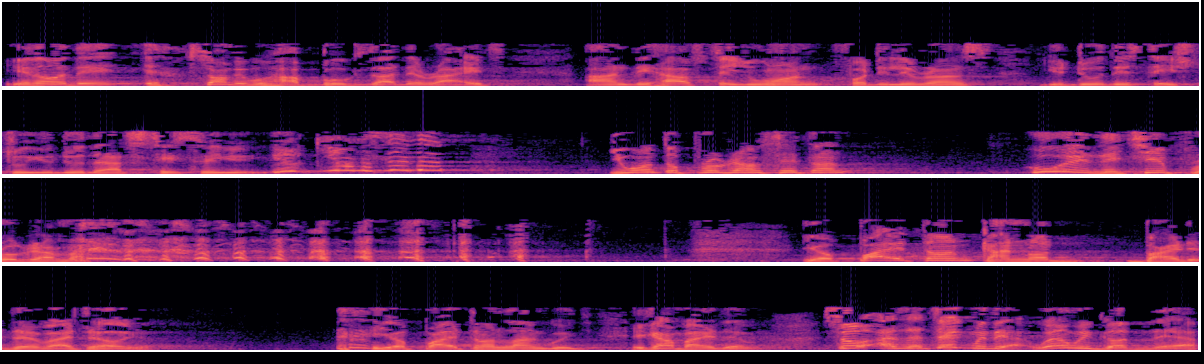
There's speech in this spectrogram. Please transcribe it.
You know, they, some people have books that they write, and they have stage one for deliverance. You do this stage two, you do that stage three. You, you, you understand that? You want to program Satan? Who is the chief programmer? Your Python cannot bind the devil, I tell you. Your Python language. You can't bind the devil. So as I take me there, when we got there,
